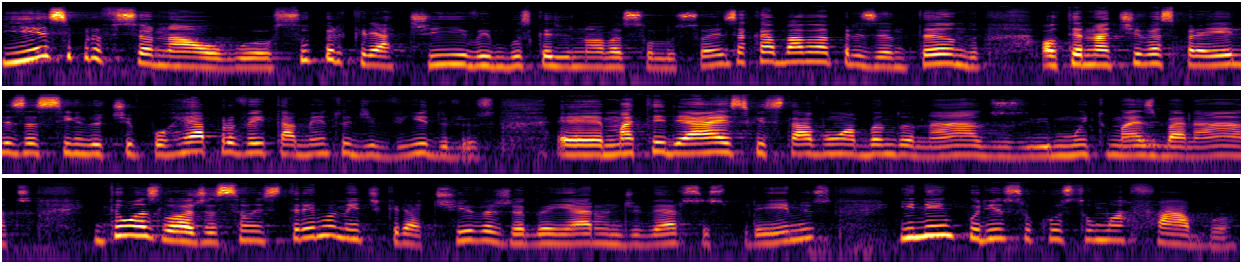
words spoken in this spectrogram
E esse profissional super criativo, em busca de novas soluções, acabava apresentando alternativas para eles, assim, do tipo reaproveitamento de vidros, é, materiais que estavam abandonados e muito mais baratos. Então, as lojas são extremamente criativas, já ganharam diversos prêmios e nem por isso custam uma fábula.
